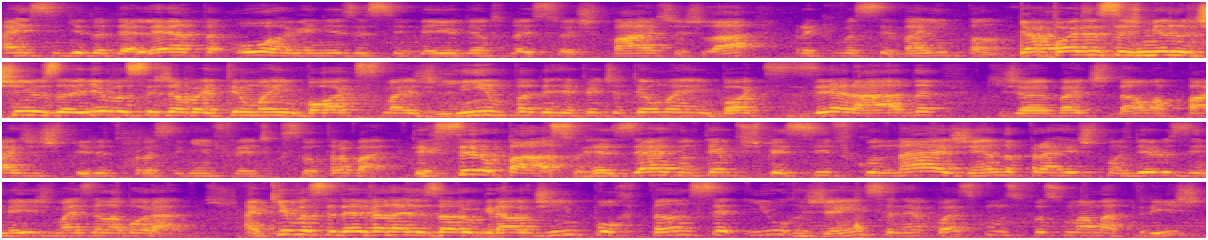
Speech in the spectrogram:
aí em seguida deleta ou organiza esse e-mail dentro das suas pastas lá para que você vá limpando. E após esses minutinhos aí, você já vai ter uma inbox mais limpa, de repente até uma inbox zerada, que já vai te dar uma paz de espírito para seguir em frente com o seu trabalho. Terceiro passo, reserve um tempo específico na agenda para responder os e-mails mais elaborados. Aqui você deve analisar o grau de importância e urgência, né, quase como se fosse uma matriz,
